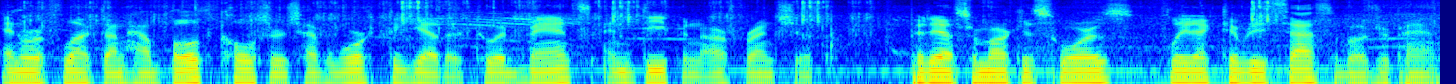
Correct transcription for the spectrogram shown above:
and reflect on how both cultures have worked together to advance and deepen our friendship. Petty Officer Marcus Suarez, Fleet Activities Sasebo, Japan.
